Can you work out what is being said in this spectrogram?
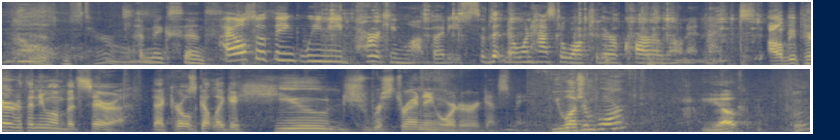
No, it was terrible. That makes sense. I also think we need parking lot buddies so that no one has to walk to their car alone at night. I'll be paired with anyone but Sarah. That girl's got like a huge restraining order against me. You watching porn? Yup. Mm.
